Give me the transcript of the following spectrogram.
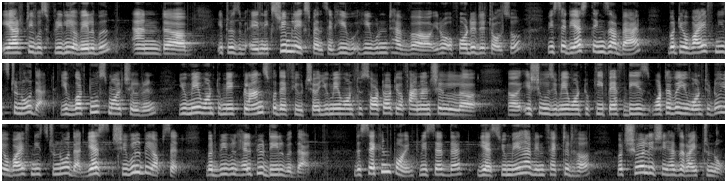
ART was freely available and uh, it was extremely expensive. He, he wouldn't have uh, you know, afforded it also. We said, yes, things are bad, but your wife needs to know that. You've got two small children. You may want to make plans for their future. You may want to sort out your financial uh, uh, issues. You may want to keep FDs, whatever you want to do. Your wife needs to know that. Yes, she will be upset, but we will help you deal with that. The second point, we said that, yes, you may have infected her, but surely she has a right to know.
